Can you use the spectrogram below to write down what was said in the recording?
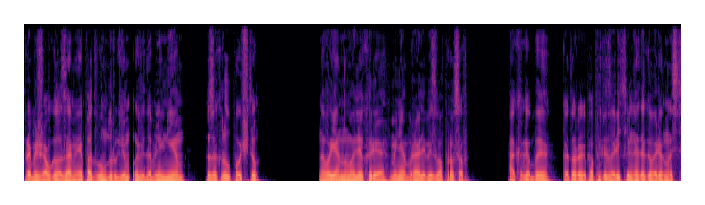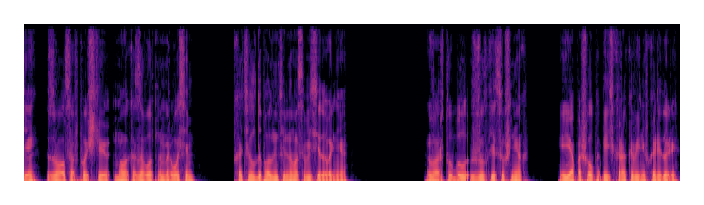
Пробежав глазами по двум другим уведомлениям, закрыл почту. На военного лекаря меня брали без вопросов, а КГБ, который по предварительной договоренности звался в почте «Молокозавод номер 8», хотел дополнительного собеседования. Во рту был жуткий сушняк, и я пошел попить к раковине в коридоре.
